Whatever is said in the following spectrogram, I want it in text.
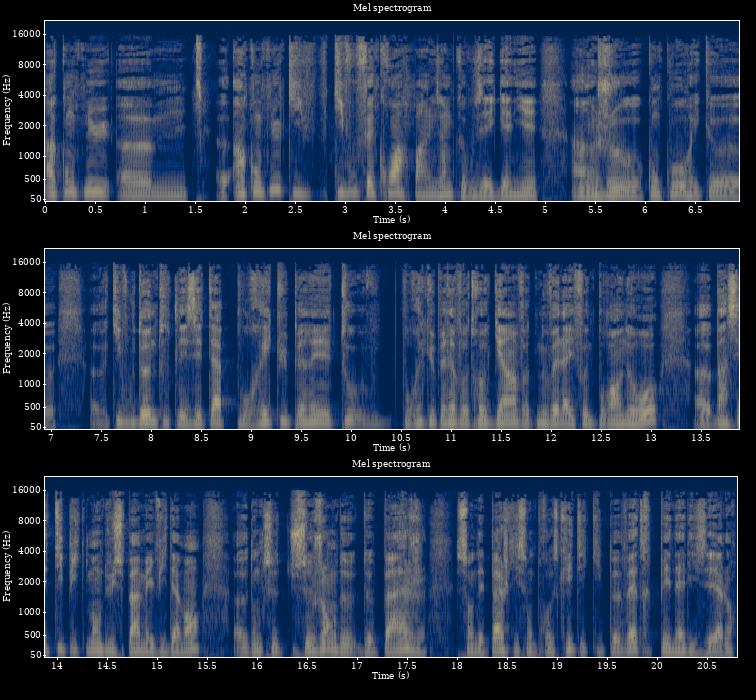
Un contenu, euh, un contenu qui, qui vous fait croire, par exemple, que vous avez gagné un jeu concours et que euh, qui vous donne toutes les étapes pour récupérer tout pour récupérer votre gain, votre nouvel iPhone pour un euro, euh, ben c'est typiquement du spam évidemment. Euh, donc ce, genre de, de, pages sont des pages qui sont proscrites et qui peuvent être pénalisées. Alors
